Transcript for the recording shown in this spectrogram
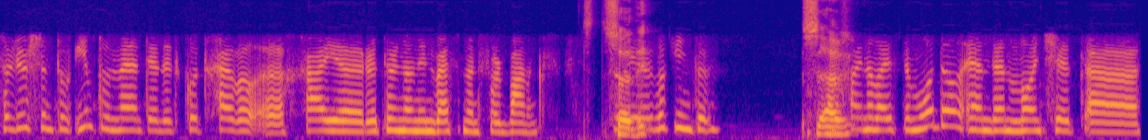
solution to implement, and it could have a, a higher return on investment for banks. So, so we're the, looking to, so to finalize the model and then launch it. Uh,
